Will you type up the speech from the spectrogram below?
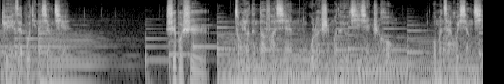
却也在不停的向前。是不是总要等到发现无论什么都有期限之后，我们才会想起，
